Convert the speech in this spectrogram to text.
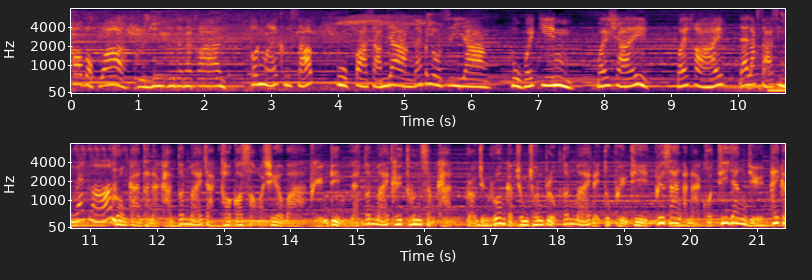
พ่อบอกว่าผืนดินคือธนาคาร ต้นไม้คือทรัพย์ ปลูกป่าสามอย่างได้ประโยชน์สี่อย่าง ปลูกไว้กิน ไว้ใช้ ไว้ขาย และรักษาสิ่งแวดล้อม โครงการธนาคารต้นไม้จากทกสเชื่อว่า ผืนดินและต้นไม้คือทุนสำคัญ เราจึงร่วมกับชุมชนปลูกต้นไม้ในทุกพื้นที่ เพื่อสร้างอนาคตที่ยั่งยืนให้เก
